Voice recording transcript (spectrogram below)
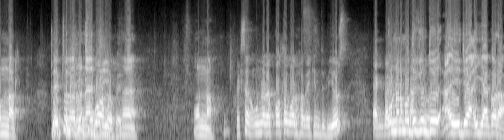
অন্যার দেখতে 44 পারবেন হ্যাঁ দেখছেন ওনারা কত বড় হবে কিন্তু ভিউয়ার্স একবার ওনার মধ্যে কিন্তু এই যে ইয়া করা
